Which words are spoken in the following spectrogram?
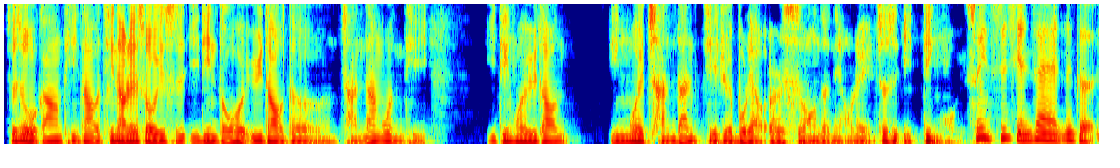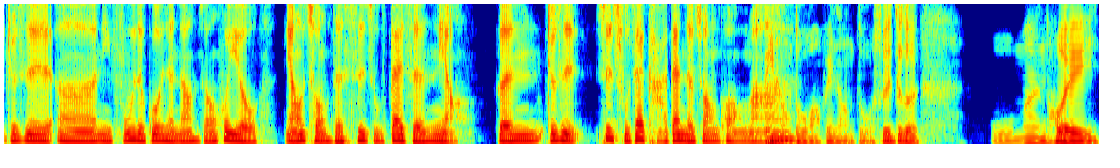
就是我刚刚提到的，禽鸟类兽医师一定都会遇到的产蛋问题，一定会遇到。因为产蛋解决不了而死亡的鸟类，这是一定会。所以之前在那个就是呃，你服务的过程当中，会有鸟宠的饲主带着鸟跟就是是处在卡蛋的状况吗？非常多啊，非常多。所以这个我们会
